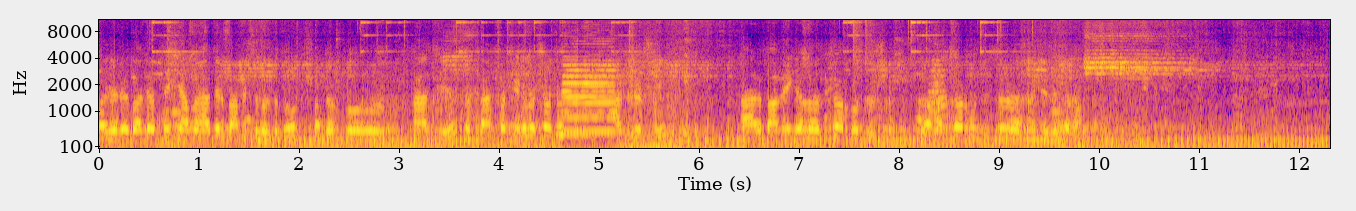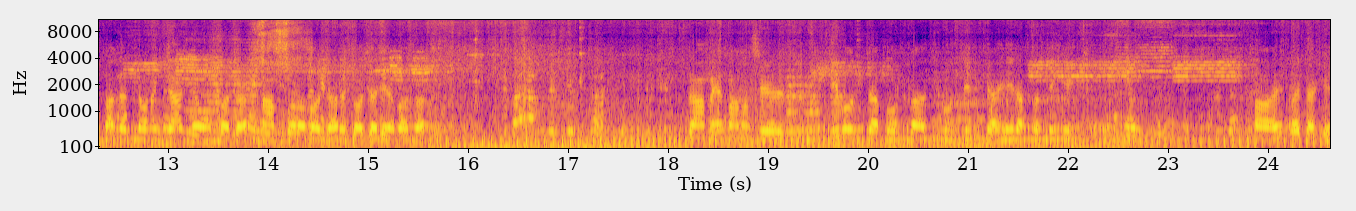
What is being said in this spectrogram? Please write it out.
বাজারে বাজার থেকে আমরা হাতের বামে চলে যাব। সদরপুর না ডান পাশে গেল আগ্রসী। আর বামে গেল চরবদ্রসী তো আমরা রাস্তায় যেতে গেলাম। বাজারটা অনেক জাঁকজমক বাজার নাম করা বাজার গজারিয়া বাজার। গ্রামের মানুষের জীবনযাপন বা জীবন জীবিকা এই রাস্তা থেকে হয়, হয়ে থাকে।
